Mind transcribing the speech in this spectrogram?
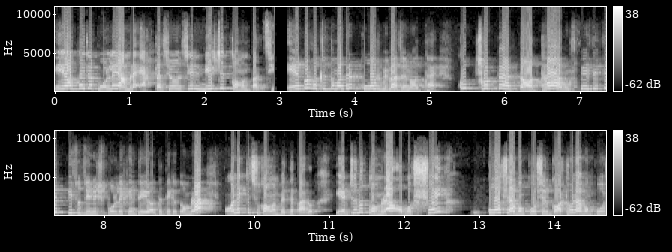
এই অধ্যায়টা পড়লে আমরা একটা সৃজনশীল নিশ্চিত কমন পাচ্ছি। এরপর হচ্ছে তোমাদের কোষ বিভাজন অধ্যায়। খুব ছোট্ট একটা অধ্যায় এবং স্পেসিফিক কিছু জিনিস পড়লে কিন্তু এই অধ্যায় থেকে তোমরা অনেক কিছু কমন পেতে পারো। এর জন্য তোমরা অবশ্যই কোষ এবং কোষের গঠন এবং কোষ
